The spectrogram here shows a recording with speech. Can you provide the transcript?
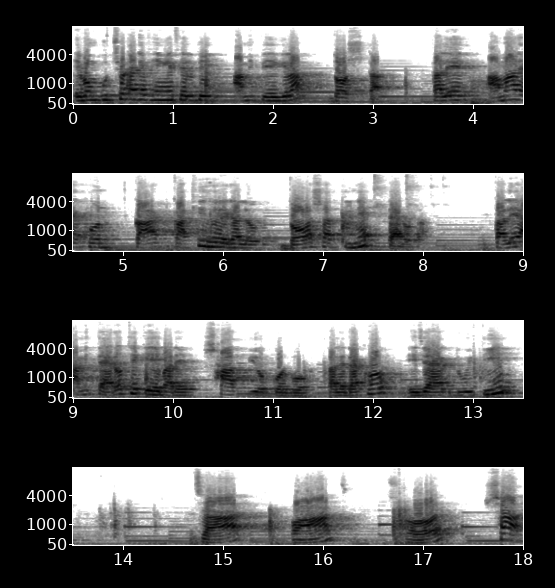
এবং গুচ্ছটাকে ভেঙে ফেলতে আমি পেয়ে গেলাম দশটা। তাহলে আমার এখন কাঠ কাঠি হয়ে গেল দশ আর তিনে তেরোটা। তাহলে আমি তেরো থেকে এবারে সাত বিয়োগ করব। তাহলে দেখো, এই যে এক, দুই, তিন চার, পাঁচ, ছয়, সাত।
